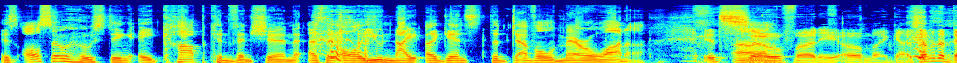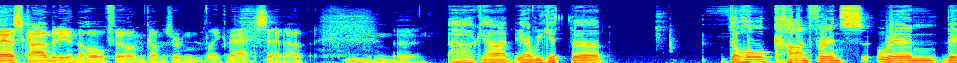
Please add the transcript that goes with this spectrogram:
is also hosting a cop convention as they all unite against the devil marijuana. it's um, so funny. Oh my god! Some of the best comedy in the whole film comes from like that setup. Mm-hmm. Uh, oh god, yeah, we get the the whole conference when they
